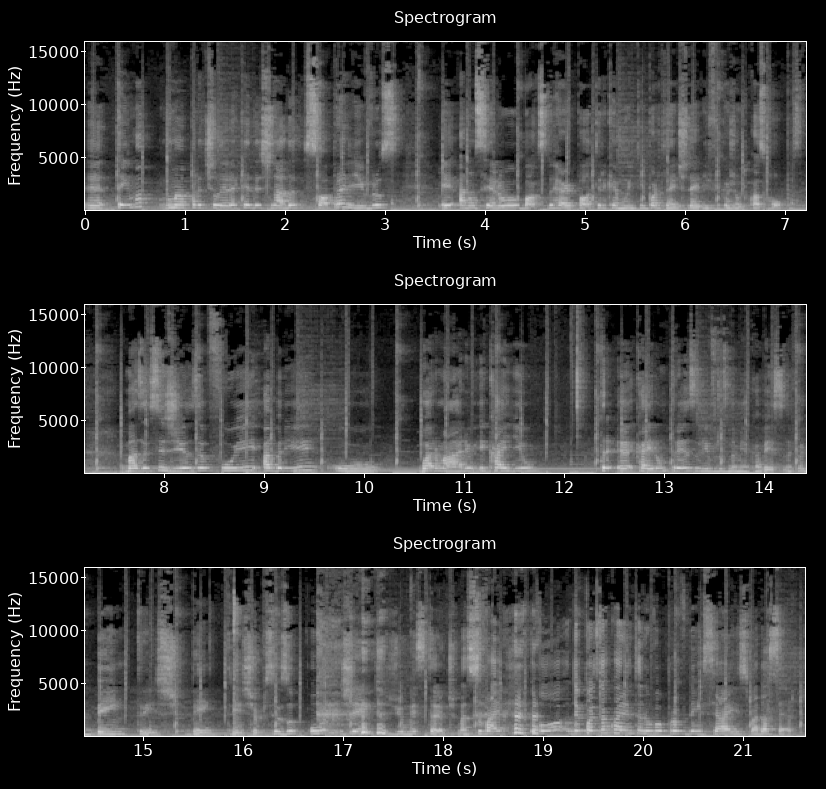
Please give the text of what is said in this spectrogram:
É, tem uma, uma prateleira que é destinada só pra livros, a não ser o box do Harry Potter, que é muito importante, daí ele fica junto com as roupas. Mas esses dias eu fui abrir o, o armário e caiu é, caíram três livros na minha cabeça. Foi bem triste, bem triste. Eu preciso urgente de uma estante. Mas isso vai. Vou, depois da quarentena eu vou providenciar isso, vai dar certo.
